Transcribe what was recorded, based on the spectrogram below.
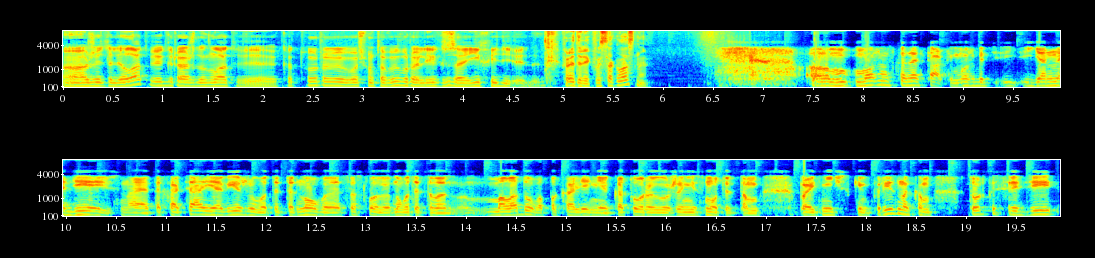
э, жителей Латвии, граждан Латвии, которые, в общем-то, выбрали их за их идеи. Да. Фредерик, вы согласны? Можно сказать так, и может быть я надеюсь на это, хотя я вижу вот это новое сословие, ну вот этого молодого поколения, которое уже не смотрит там по этническим признакам, только среди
